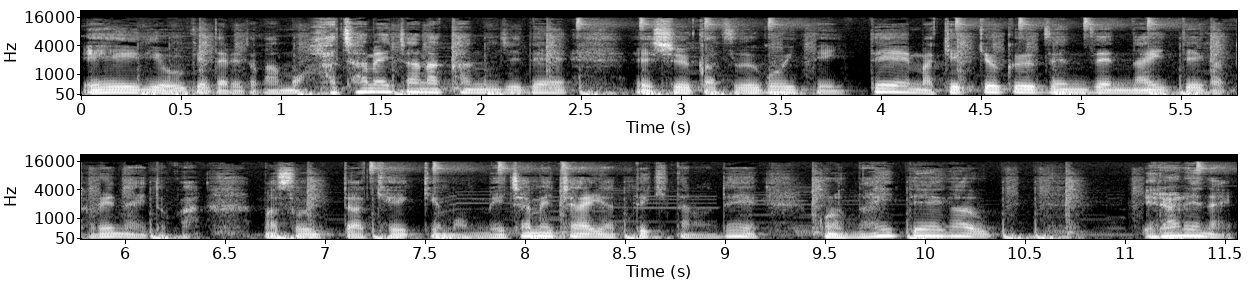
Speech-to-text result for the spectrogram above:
AD を受けたりとかもうはちゃめちゃな感じで就活動いていて、まあ、ま結局全然内定が取れないとか、まあ、そういった経験もめちゃめちゃやってきたのでこの内定が得られない、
